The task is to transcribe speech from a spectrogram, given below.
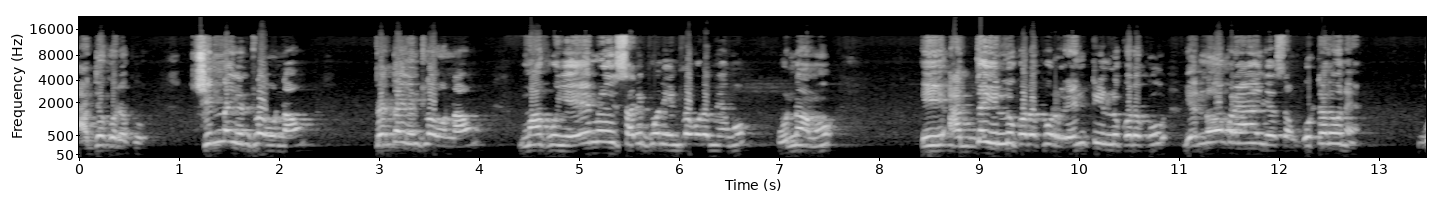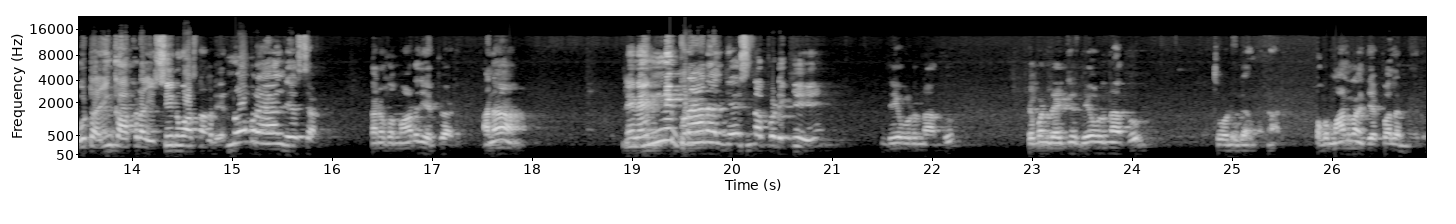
అద్దె కొరకు చిన్న ఇంట్లో ఉన్నాం పెద్ద ఇంట్లో ఉన్నాం. మాకు ఏమీ సరిపోని ఇంట్లో కూడా మేము ఉన్నాము. ఈ అద్దె ఇల్లు కొరకు రెంట్ ఇల్లు కొరకు ఎన్నో ప్రయాణాలు చేస్తాం. గుట్టలోనే. గుట్ట ఇంకా అక్కడ ఈ శ్రీనివాస్ నగర్ ఎన్నో ప్రయాణాలు చేశాడు కానీ ఒక మాట చెప్పాడు. అనా నేను ఎన్ని ప్రయాణాలు చేసినప్పటికీ దేవుడు నాకు చెప్పండి దయచేసి దేవుడు నాకు తోడుగా ఉన్నాడు. ఒక మాట నాకు చెప్పాలి మీరు?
